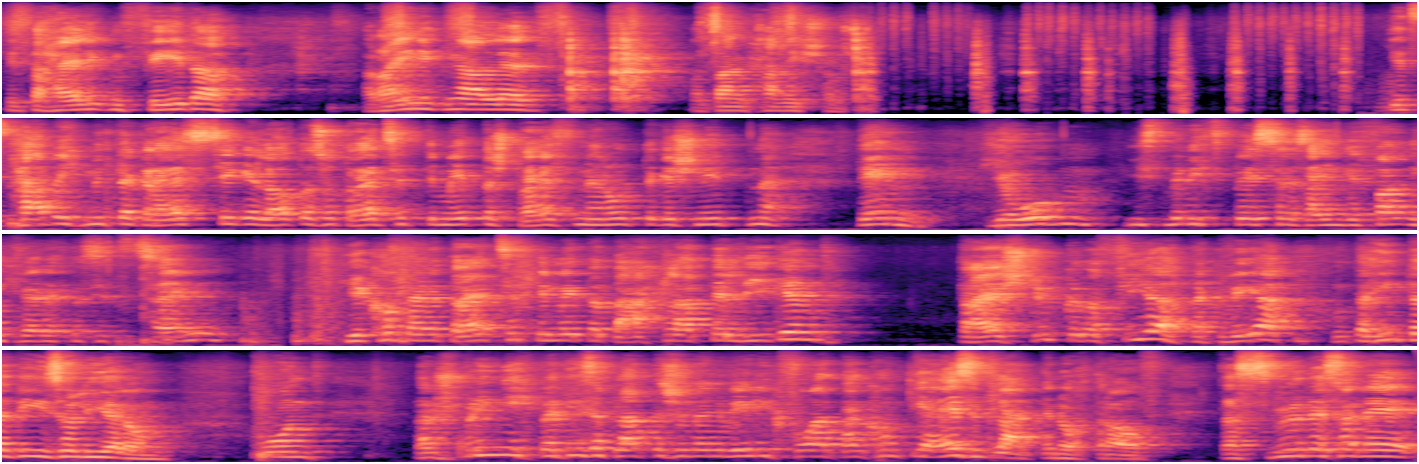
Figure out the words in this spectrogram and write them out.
mit der heiligen Feder reinigen alle und dann kann ich schon Jetzt habe ich mit der Kreissäge lauter so 3 cm Streifen heruntergeschnitten, denn hier oben ist mir nichts besseres eingefallen. Ich werde euch das jetzt zeigen. Hier kommt eine 3 cm Dachlatte liegend, drei Stück oder vier da quer und dahinter die Isolierung. Und dann springe ich bei dieser Platte schon ein wenig vor, dann kommt die Eisenplatte noch drauf. Das würde so eine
